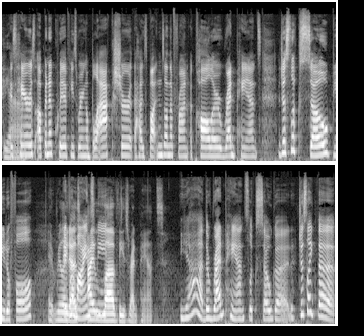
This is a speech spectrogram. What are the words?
His hair is up in a quiff. He's wearing a black shirt that has buttons on the front, a collar, red pants. It just looks so beautiful. it really It does i me- love these red pants Yeah, the red pants look so good. Just like the.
